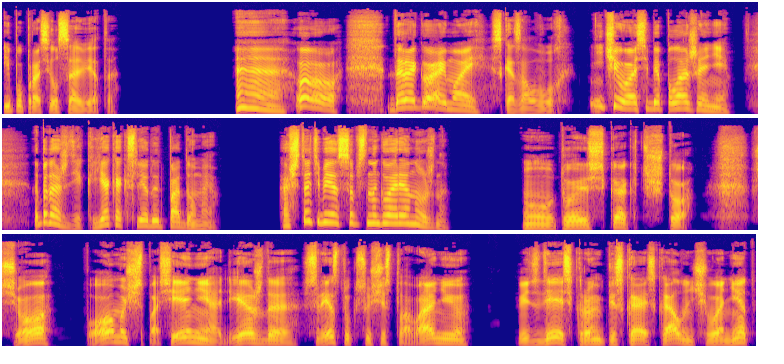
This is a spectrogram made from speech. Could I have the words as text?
и попросил совета. «А, о, дорогой мой», — сказал Вух, — «ничего себе положение. Ну подожди-ка, я как следует подумаю. А что тебе, собственно говоря, нужно?» «Ну, то есть как что? Все. Помощь, спасение, одежда, средства к существованию. Ведь здесь, кроме песка и скал, ничего нет».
